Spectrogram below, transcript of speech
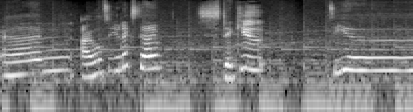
And I will see you next time. Stay cute. See you.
